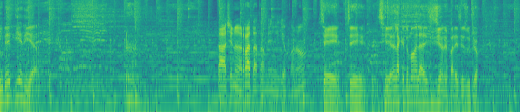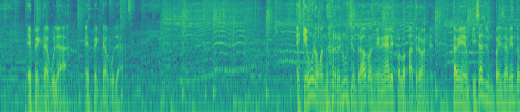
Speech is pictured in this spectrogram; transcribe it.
Duré 10 días. Estaba lleno de ratas también el kiosco, ¿no? Sí, sí, sí, eran las que tomaban las decisiones, parece, Sucho. Espectacular, espectacular. Es que uno cuando renuncia a un trabajo en general es por los patrones. Está bien, quizás es un pensamiento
